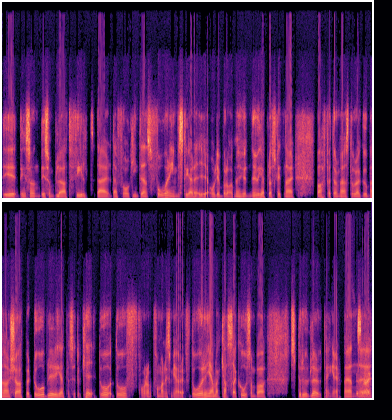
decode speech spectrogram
Det det är, sån, det är som blöt filt där, där folk inte ens får investera i oljebolag. Men nu helt plötsligt när Buffett och de här stora gubbarna köper, då blir det helt plötsligt okej. Okay. Då, då får, får man liksom göra det, för då är det en jävla kassako som bara sprudlar ut pengar. Men, eh,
